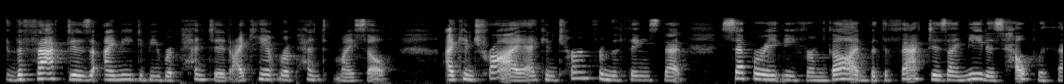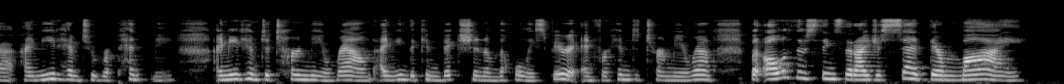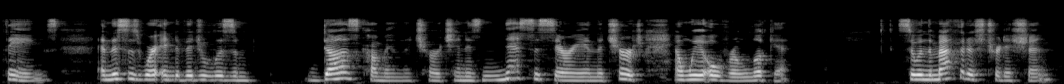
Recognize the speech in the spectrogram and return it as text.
the fact is, I need to be repented. I can't repent myself. I can try, I can turn from the things that separate me from God, but the fact is, I need His help with that. I need Him to repent me. I need Him to turn me around. I need the conviction of the Holy Spirit and for Him to turn me around. But all of those things that I just said, they're my things. And this is where individualism does come in the church and is necessary in the church, and we overlook it. So, in the Methodist tradition,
